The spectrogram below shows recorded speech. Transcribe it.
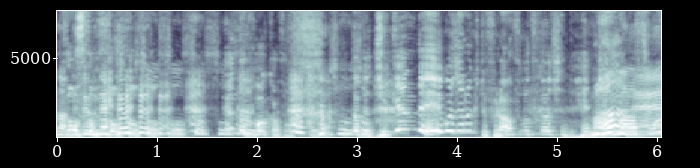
なんですよね。そうそうそうそうそう。そう変なばっかそだって受験で英語じゃなくてフランス語使う時点で変まなあね。そう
